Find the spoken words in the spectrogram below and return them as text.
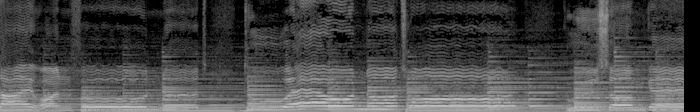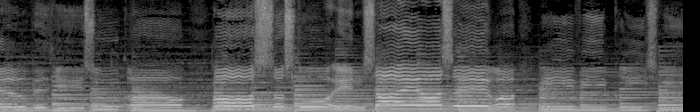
sejren fundet. Du er undertrådt. Gud som gav ved Jesu grav. Og så stor en sejrs ære, evig pris vi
